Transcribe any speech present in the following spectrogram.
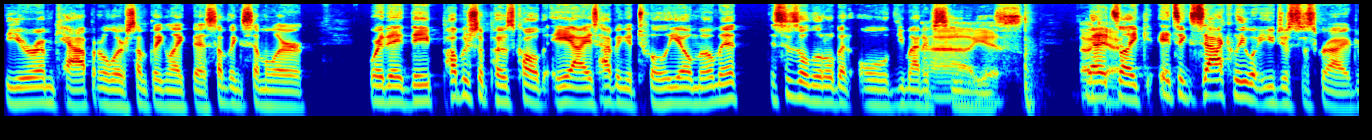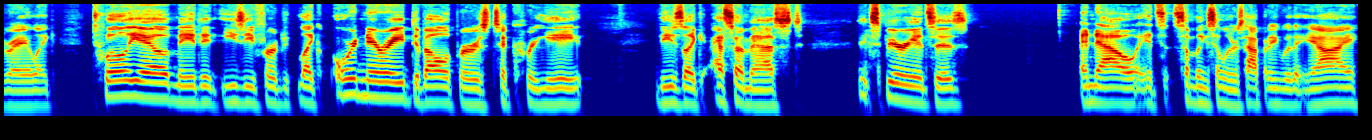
Theorem Capital or something like this, something similar, where they, they published a post called AI is having a Twilio moment. This is a little bit old. You might have seen uh, yes. Okay. But it's like it's exactly what you just described, right? Like Twilio made it easy for like ordinary developers to create these like SMS experiences. And now it's something similar is happening with AI.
